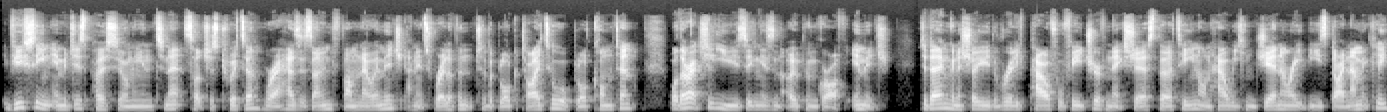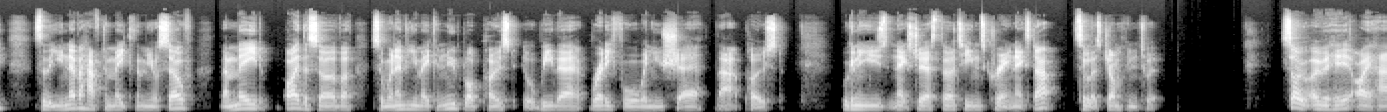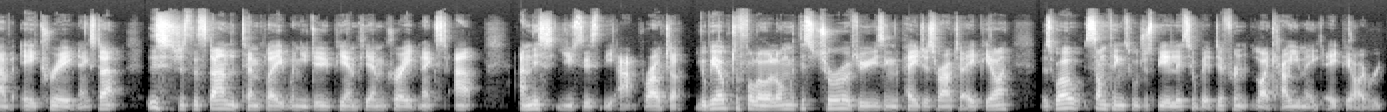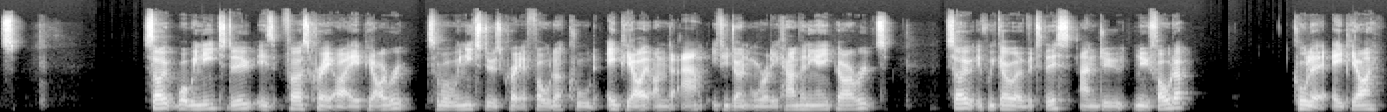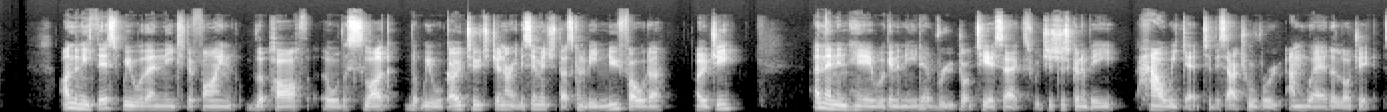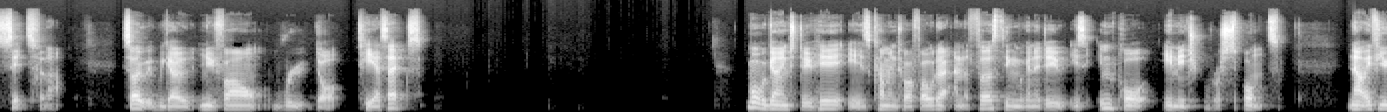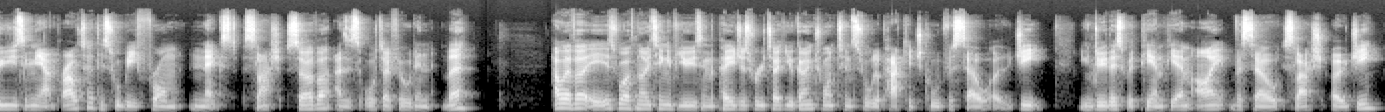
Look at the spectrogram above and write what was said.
If you've seen images posted on the internet, such as Twitter, where it has its own thumbnail image and it's relevant to the blog title or blog content, what they're actually using is an open graph image. Today, I'm going to show you the really powerful feature of Next.js 13 on how we can generate these dynamically so that you never have to make them yourself. They're made by the server, so whenever you make a new blog post, it will be there ready for when you share that post. We're going to use Next.js 13's Create Next app, so let's jump into it. So over here, I have a Create Next app. This is just the standard template when you do PNPM Create Next app, and this uses the app router. You'll be able to follow along with this tutorial if you're using the Pages Router API as well. Some things will just be a little bit different, like how you make API routes. So what we need to do is first create our API route. So what we need to do is create a folder called API under app if you don't already have any API routes. So if we go over to this and do new folder, call it API. Underneath this, we will then need to define the path or the slug that we will go to to generate this image. That's going to be new folder OG. And then in here, we're going to need a route.tsx, which is just going to be how we get to this actual root and where the logic sits for that. So if we go new file route.tsx, what we're going to do here is come into our folder and the first thing we're going to do is import image response. Now, if you're using the app router, this will be from next slash server as it's auto-filled in there. However, it is worth noting if you're using the pages router, you're going to want to install a package called Vercel OG. You can do this with pnpm i vercel slash OG.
